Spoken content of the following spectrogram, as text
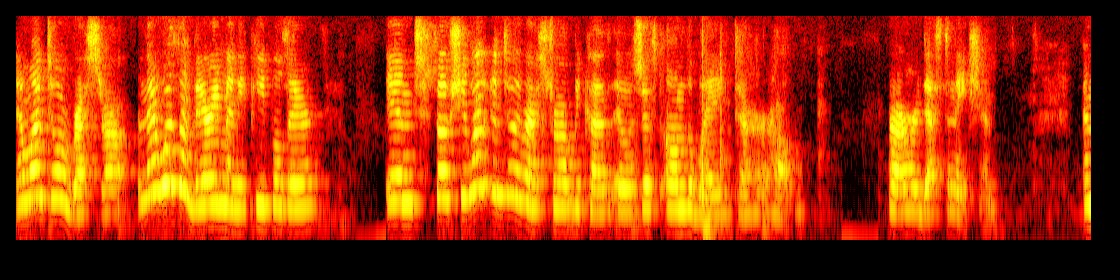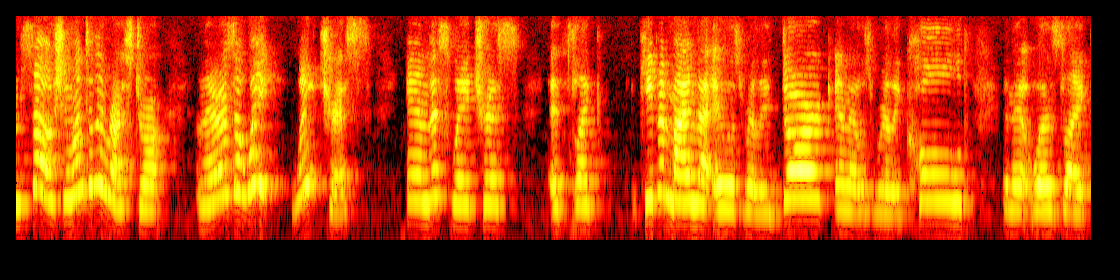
and went to a restaurant, and there wasn't very many people there. And so she went into the restaurant because it was just on the way to her home or her destination. And so she went to the restaurant, and there was a wait waitress, and this waitress, it's like keep in mind that it was really dark and it was really cold and it was like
